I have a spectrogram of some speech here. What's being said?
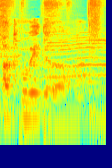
pas trouvé dehors. hein.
